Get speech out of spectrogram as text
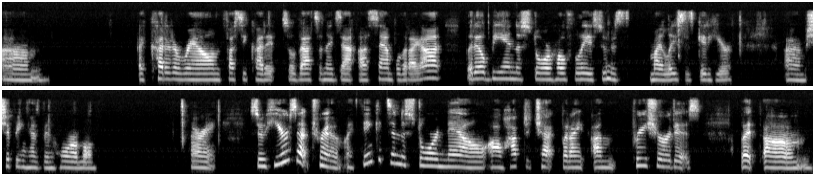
Um, I cut it around, fussy cut it. So that's an exact a sample that I got. But it'll be in the store hopefully as soon as my laces get here. Um, shipping has been horrible. All right. So here's that trim. I think it's in the store now. I'll have to check, but I, I'm pretty sure it is. But um,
